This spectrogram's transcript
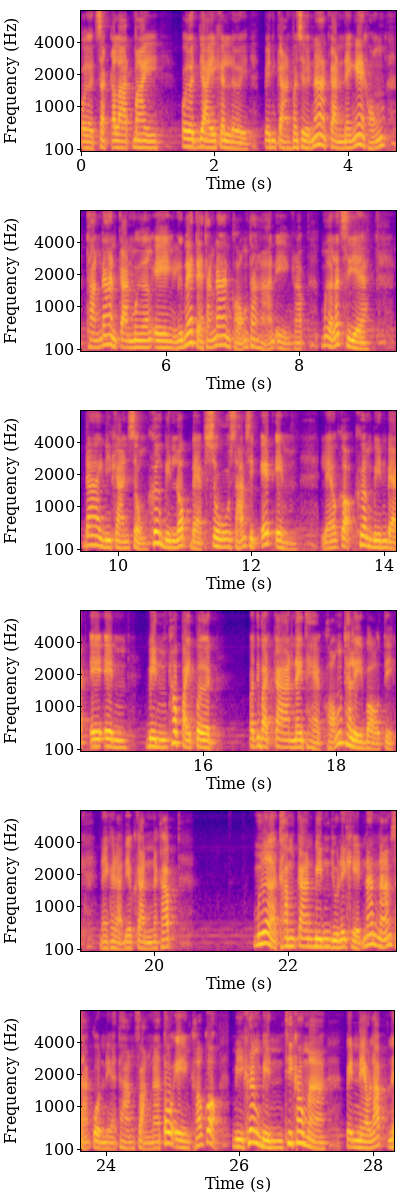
เปิดสักราชใหม่เปิดใหญ่กันเลย เป็นการเผชิญหน้ากันในแง่ของทางด้านการเมืองเอง หรือแม้แต่ทางด้านของทหารเองครับ เมื่อรัสเซียได้มีการส่งเครื่องบินลบแบบซู 30 SM แล้วก็เครื่องบินแบบ AN บินเข้าไปเปิดปฏิบัติการในแถบของทะเลบอลติก ในขณะเดียวกันนะครับ เมื่อทำการบินอยู่ในเขตน่านน้ำสากลเนี่ยทางฝั่งนาโตเองเขาก็มีเครื่องบินที่เข้ามาเป็นแนวรับใน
